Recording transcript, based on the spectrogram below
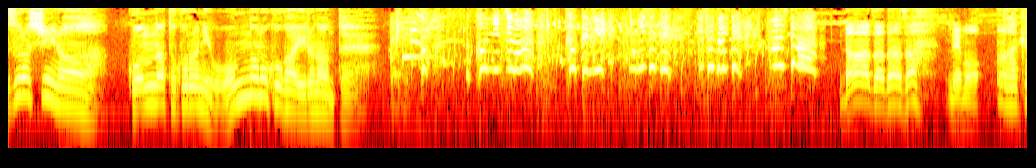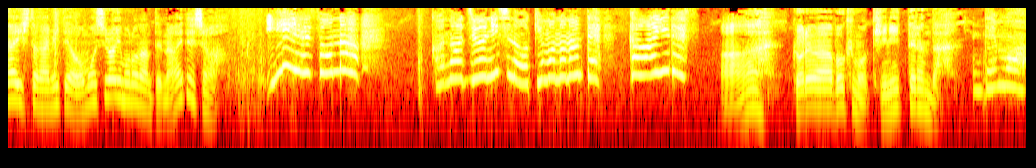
珍しいなこんなところに女の子がいるなんてこんにちは勝手に見せていただいてましたどうぞどうぞでも若い人が見て面白いものなんてないでしょいいえそんな この十二支の置物なんてかわいいです。ああこれは僕も気に入ってるんだ。でもや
